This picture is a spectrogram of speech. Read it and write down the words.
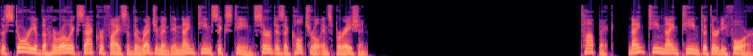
The story of the heroic sacrifice of the regiment in 1916 served as a cultural inspiration. 1919–34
